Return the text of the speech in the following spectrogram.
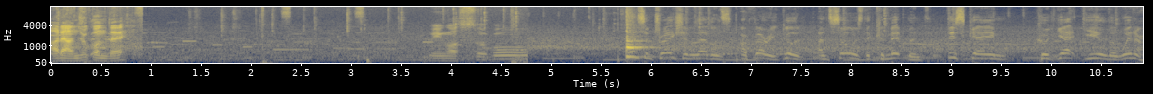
아래 안 줄 건데. 윙어 쓰고 Concentration levels are very good, and so is the commitment. This game could yet yield a winner.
